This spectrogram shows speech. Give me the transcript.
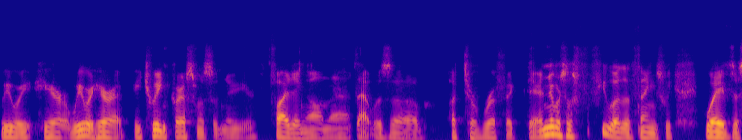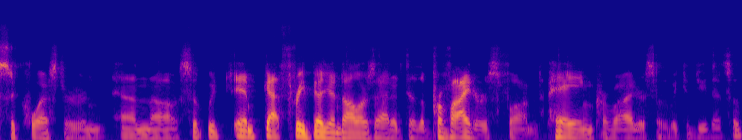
we were here. We were here at between Christmas and New Year fighting on that. That was a a terrific there. And there was a few other things we waived the sequester and and uh, so we and got three billion dollars added to the providers fund, paying providers so that we could do that. So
